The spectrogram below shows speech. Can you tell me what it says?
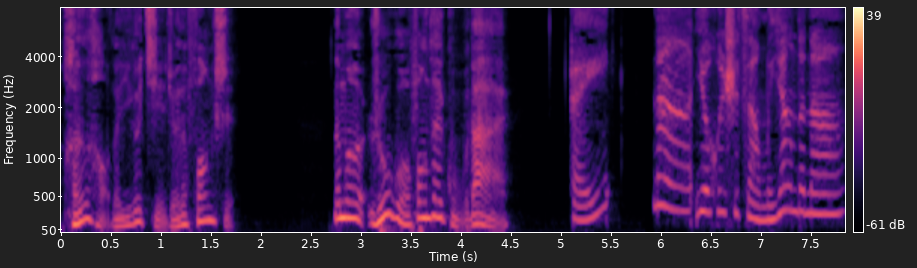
很好的一个解决的方式。那么，如果放在古代，哎。那又会是怎么样的呢？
